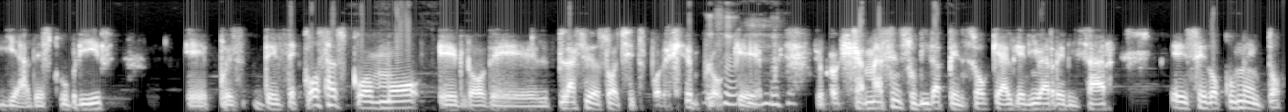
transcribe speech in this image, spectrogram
y a descubrir, eh, pues desde cosas como eh, lo del plagio de Xochitl, por ejemplo, que yo creo que jamás en su vida pensó que alguien iba a revisar ese documento,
